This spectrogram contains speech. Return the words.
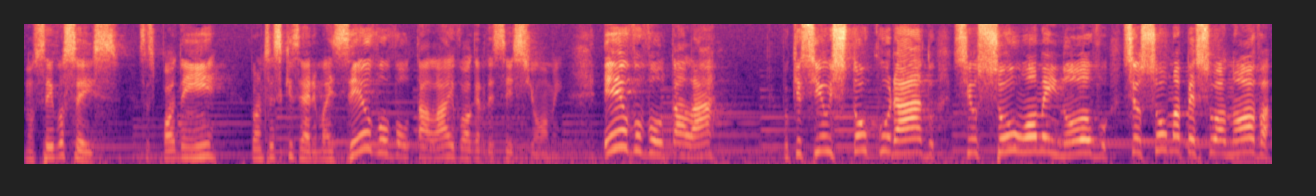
Não sei vocês, vocês podem ir para onde vocês quiserem, mas eu vou voltar lá e vou agradecer esse homem. Eu vou voltar lá, porque se eu estou curado, se eu sou um homem novo, se eu sou uma pessoa nova,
